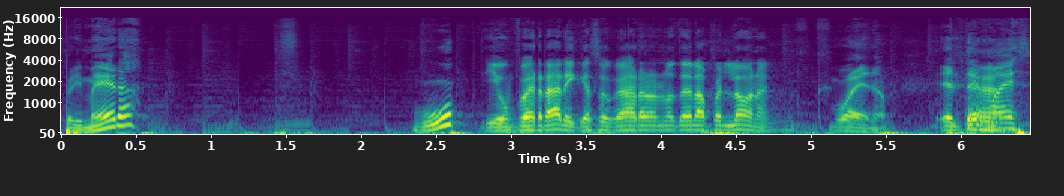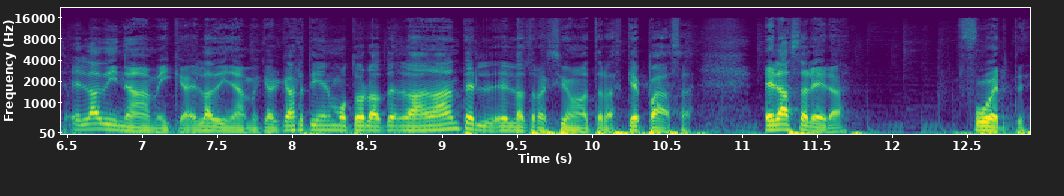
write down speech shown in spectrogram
Primera. Wup. Y un Ferrari, que esos carros no te la perdonan. Bueno, el tema Ajá. es, es la dinámica, es la dinámica. El carro tiene el motor adelante, el- la tracción atrás. ¿Qué pasa? Él acelera fuerte.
